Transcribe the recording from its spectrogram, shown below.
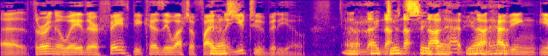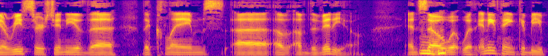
uh, throwing away their faith because they watched a five Yes. minute YouTube video. Uh, I not, did not, see not, that, ha- yeah, not and- having you know researched any of the the claims uh, of of the video. And so Mm-hmm. with, with anything can be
